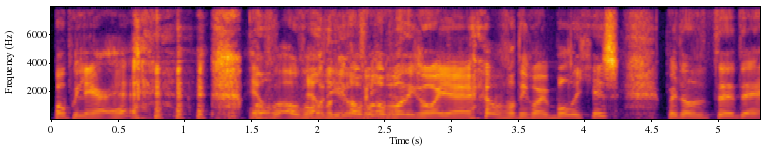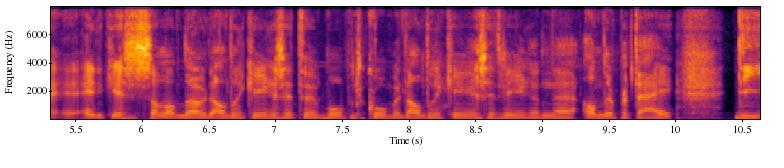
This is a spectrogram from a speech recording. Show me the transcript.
populair hè. over, over, heel die, over, over, die rode, over die rode bolletjes. Maar dat het uh, de ene keer is het Salando, de andere keer is het uh, bol.com en de andere keer is het weer een uh, andere partij. Die,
